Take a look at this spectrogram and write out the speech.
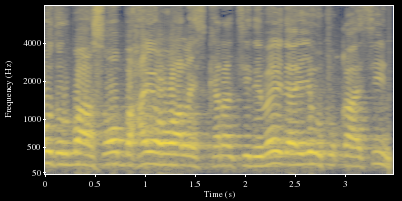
cudur baa soo baxay oo waa layskarantiinimaynayo ku qaadsiin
